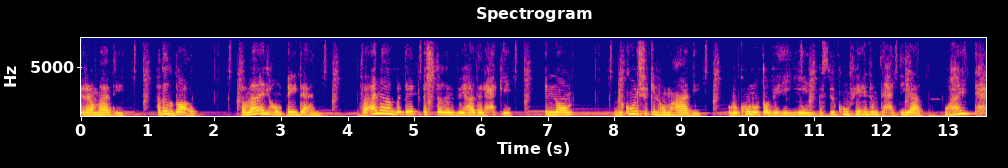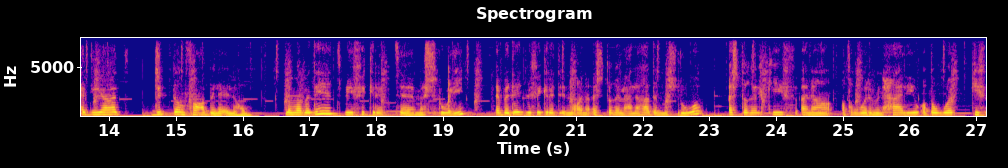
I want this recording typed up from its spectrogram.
الرمادي. هدول ضاعوا فما إلهم أي دعم. فأنا بديت أشتغل بهذا الحكي إنه بيكون شكلهم عادي وبيكونوا طبيعيين بس بيكون في عندهم تحديات. وهاي التحديات جدا صعبة لإلهم. لما بديت بفكرة مشروعي بديت بفكرة إنه أنا أشتغل على هذا المشروع أشتغل كيف أنا أطور من حالي وأطور كيف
